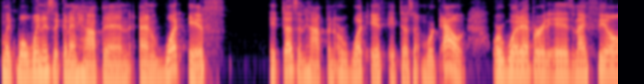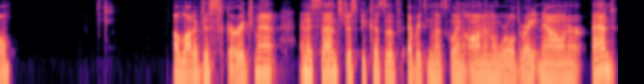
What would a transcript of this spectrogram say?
like well when is it going to happen? And what if it doesn't happen? Or what if it doesn't work out? Or whatever it is. And i feel a lot of discouragement in a sense just because of everything that's going on in the world right now and our and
